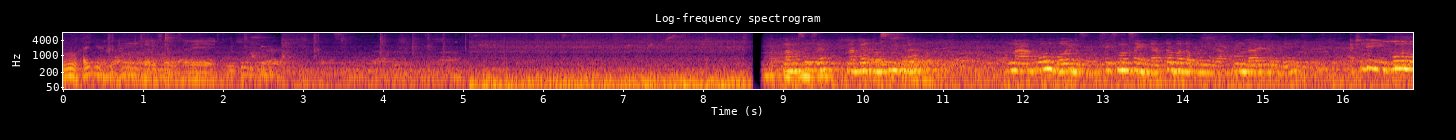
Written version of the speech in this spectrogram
ம் ஹை சரி சரி சரி నమస్తే సార్ నా పేరు వస్తుంది ఇక్కడ నా ఫోన్ పోయింది సార్ సిక్స్ మంత్స్ అయింది. అక్టోబర్లో పోయింది. ఆ ఫోన్ దారిపోయింది. యాక్చువల్లీ ఈ ఫోను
